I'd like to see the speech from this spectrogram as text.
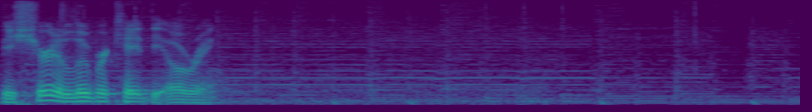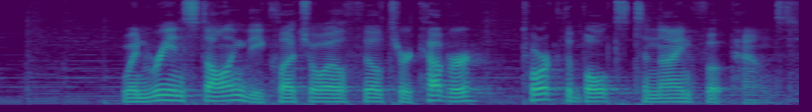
be sure to lubricate the O-ring. When reinstalling the clutch oil filter cover, torque the bolts to 9 foot-pounds.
